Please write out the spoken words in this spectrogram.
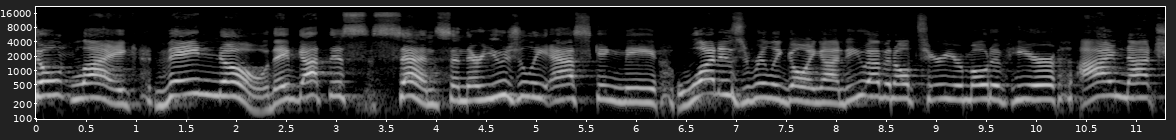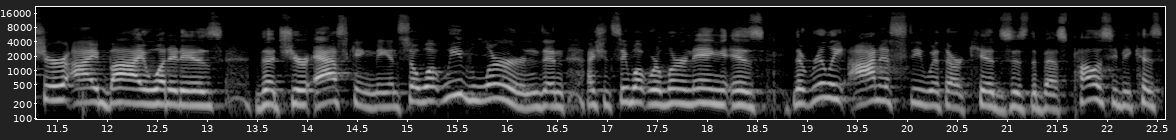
don't like, they know. They've got this sense, and they're usually asking me, What is really going on? Do you have an ulterior motive here? I'm not sure I buy what it is that you're asking me. And so, what we've learned, and I should say what we're learning, is that really honesty with our kids is the best policy because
